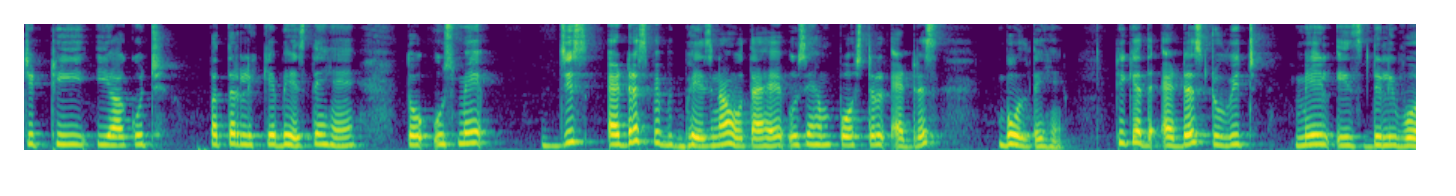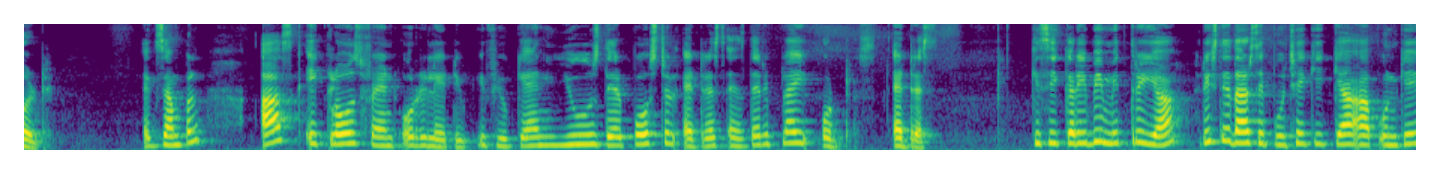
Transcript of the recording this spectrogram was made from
चिट्ठी या कुछ पत्र लिख के भेजते हैं तो उसमें जिस एड्रेस पे भेजना होता है, उसे हम पोस्टल एड्रेस बोलते हैं। ठीक है the address to which mail is delivered. Example Ask a close friend or relative if you can use their postal address as the reply address. किसी करीबी मित्र या रिश्तेदार से पूछे कि क्या आप उनके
